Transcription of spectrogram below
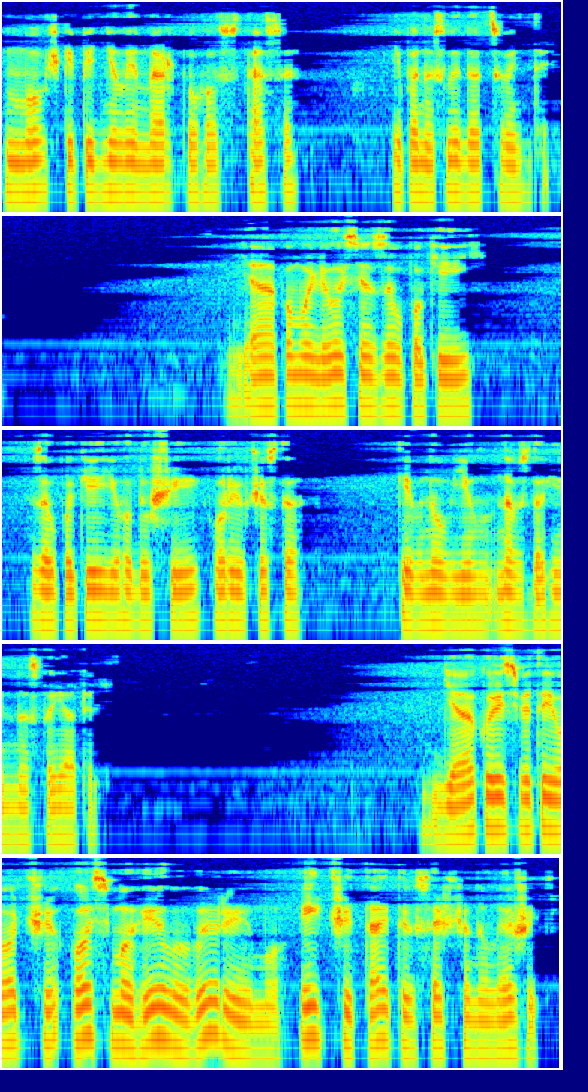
мовчки підняли мертвого Стаса і понесли до цвинтаря. Я помолюся за упокій, за упокій його душі, уривчисто кивнув їм навздогін настоятель. Дякую, святий Отче, ось могилу вириємо і читайте все, що належить.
